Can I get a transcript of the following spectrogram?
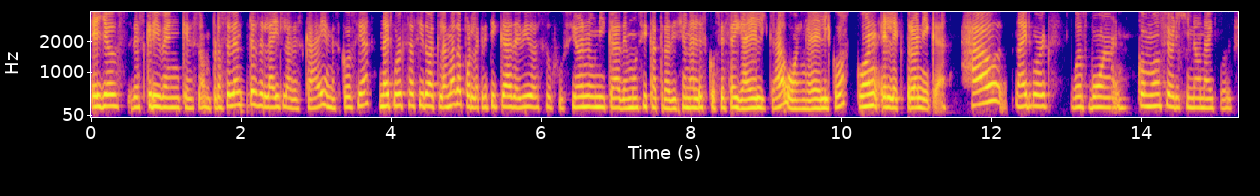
ellos describen que son procedentes de la isla de Skye, en Escocia. Nightworks ha sido aclamada por la crítica debido a su fusión única de música tradicional escocesa y gaélica, o en gaélico, con electrónica. How Niteworks was born? ¿Cómo se originó Niteworks?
